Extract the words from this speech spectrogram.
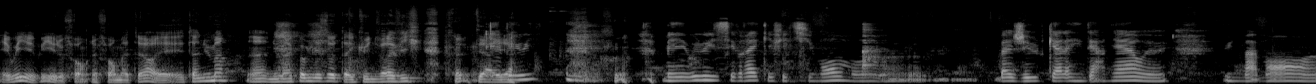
et oui, et oui, le, le formateur est, un humain, hein, un humain comme les autres, avec une vraie vie derrière. Eh oui. Mais oui, oui, c'est vrai qu'effectivement, euh, bah, j'ai eu le cas l'année dernière. une maman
